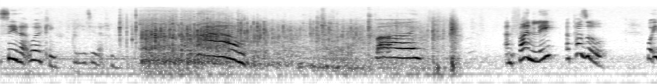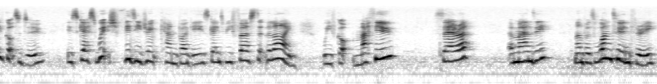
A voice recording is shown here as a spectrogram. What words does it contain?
see that working? Will you do that for me? Wow! Bye! And finally, a puzzle. What you've got to do is guess which fizzy drink can buggy is going to be first at the line. We've got Matthew, Sarah, and Mandy, numbers one, two, and three.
